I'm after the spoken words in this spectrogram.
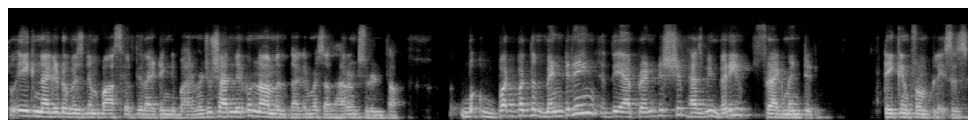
तो एक नेगेटिव विजडम पास करती राइटिंग के बारे में जो शायद मेरे को ना मिलता अगर मैं साधारण स्टूडेंट था but but the mentoring the apprenticeship has been very fragmented taken from places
